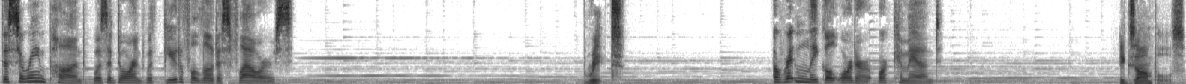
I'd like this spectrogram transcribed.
The serene pond was adorned with beautiful lotus flowers. Writ A written legal order or command. Examples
